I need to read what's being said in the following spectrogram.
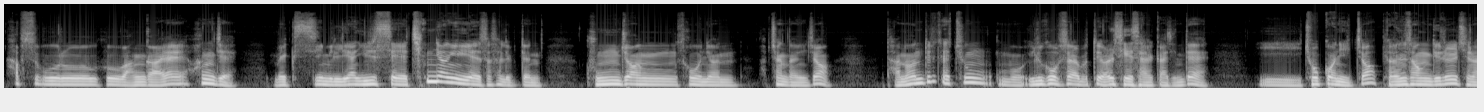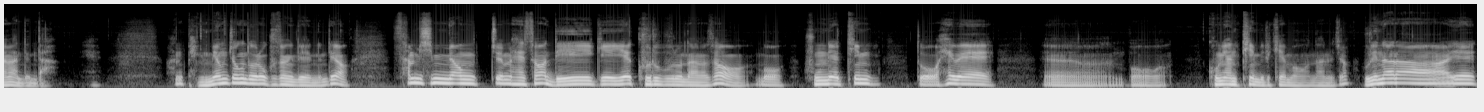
합스부르크 왕가의 황제 맥시밀리안 1세의 칙령에 의해서 설립된 궁정 소년 합창단이죠. 단원들이 대충 뭐 7살부터 13살까지인데 이 조건이 있죠. 변성기를 지나면 안 된다. 예. 한 100명 정도로 구성이 되어 있는데요. 30명쯤 해서 4개의 그룹으로 나눠서 뭐 국내 팀 또 해외 어, 뭐 공연팀 이렇게 뭐 나누죠. 우리나라의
